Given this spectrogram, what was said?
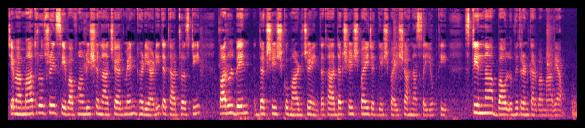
જેમાં માતૃશ્રી સેવા ફાઉન્ડેશનના ચેરમેન ઘડિયાળી તથા ટ્રસ્ટી પારુલબેન દક્ષેશ કુમાર જૈન તથા દક્ષેશભાઈ જગદીશભાઈ શાહના સહયોગથી સ્ટીલના બાઉલ વિતરણ કરવામાં આવ્યા.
